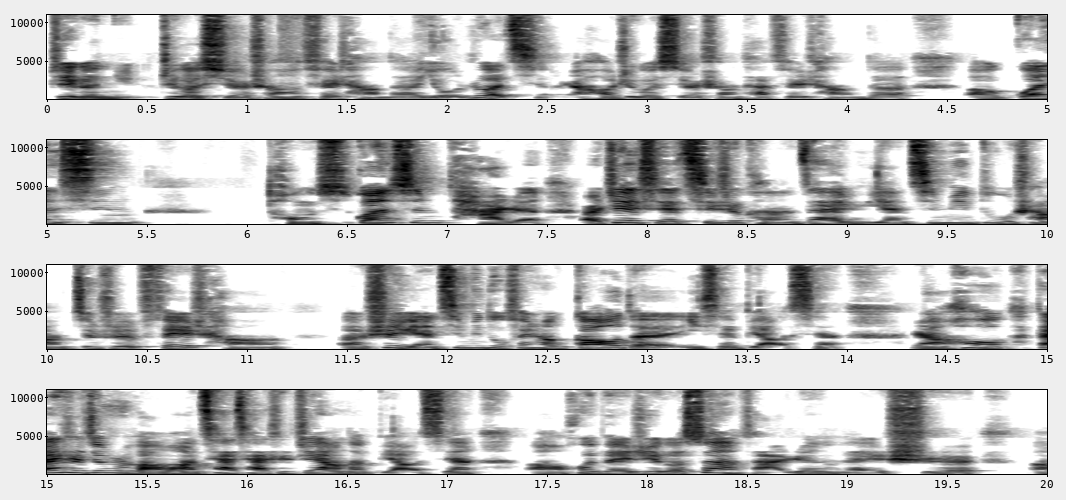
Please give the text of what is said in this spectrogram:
这个女这个学生非常的有热情，然后这个学生他非常的呃关心同关心他人，而这些其实可能在语言亲密度上就是非常呃是语言亲密度非常高的一些表现，然后但是就是往往恰恰是这样的表现，呃会被这个算法认为是呃。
